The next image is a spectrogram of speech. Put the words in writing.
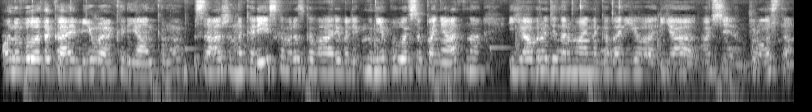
она была такая милая кореянка. Мы сразу же на корейском разговаривали. Мне было все понятно. Я вроде нормально говорила. Я вообще просто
